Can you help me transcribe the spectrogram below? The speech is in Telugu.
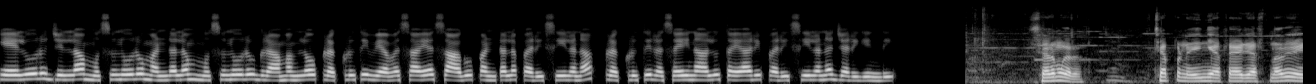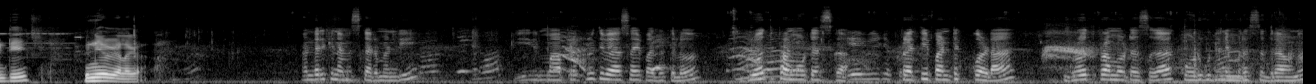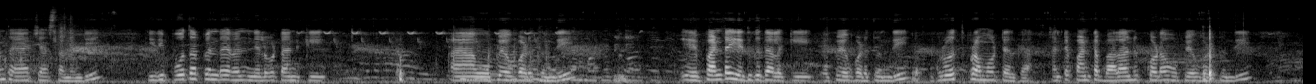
ఏలూరు జిల్లా ముసునూరు మండలం ముసునూరు గ్రామంలో ప్రకృతి వ్యవసాయ సాగు పంటల పరిశీలన ప్రకృతి రసాయనాలు తయారీ పరిశీలన జరిగింది. శర్మ గారు చెప్పండి ఏం తయారు చేస్తున్నారు ఏంటి వినియోగం ఎలాగా? అందరికీ నమస్కారం అండి. ఇది మా ప్రకృతి వ్యవసాయ పద్ధతిలో గ్రోత్ ప్రమోటర్స్గా ప్రతి పంటకు కూడా గ్రోత్ ప్రమోటర్స్గా కోడిగుడ్డు నిమ్మరస ద్రావణం తయారు చేస్తామండి. ఇది పూత పింద నిలవటానికి ఉపయోగపడుతుంది. పంట ఎదుగుదలకి ఉపయోగపడుతుంది. గ్రోత్ ప్రమోటర్గా అంటే పంట బలానికి కూడా ఉపయోగపడుతుంది.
